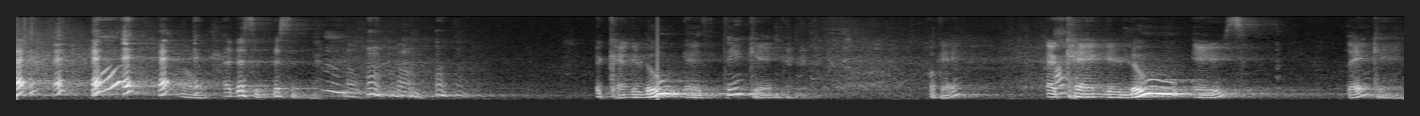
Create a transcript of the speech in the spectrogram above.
Oh, uh, listen, listen. A kangaroo is thinking. Okay. A kangaroo is thinking.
